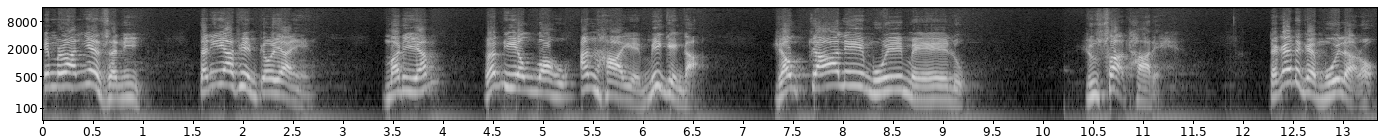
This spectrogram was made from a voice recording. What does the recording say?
အင်မရန်ရဲ့ဇနီးတနည်းအားဖြင့်ပြောရရင်မရီယမ်ရဒီအလ္လာဟူအန်ဟာရဲ့မိခင်က ယောက်ျားလေးမွေးမယ်လို့ယူဆထားတယ်တကယ်တကယ်မွေးလာတော့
